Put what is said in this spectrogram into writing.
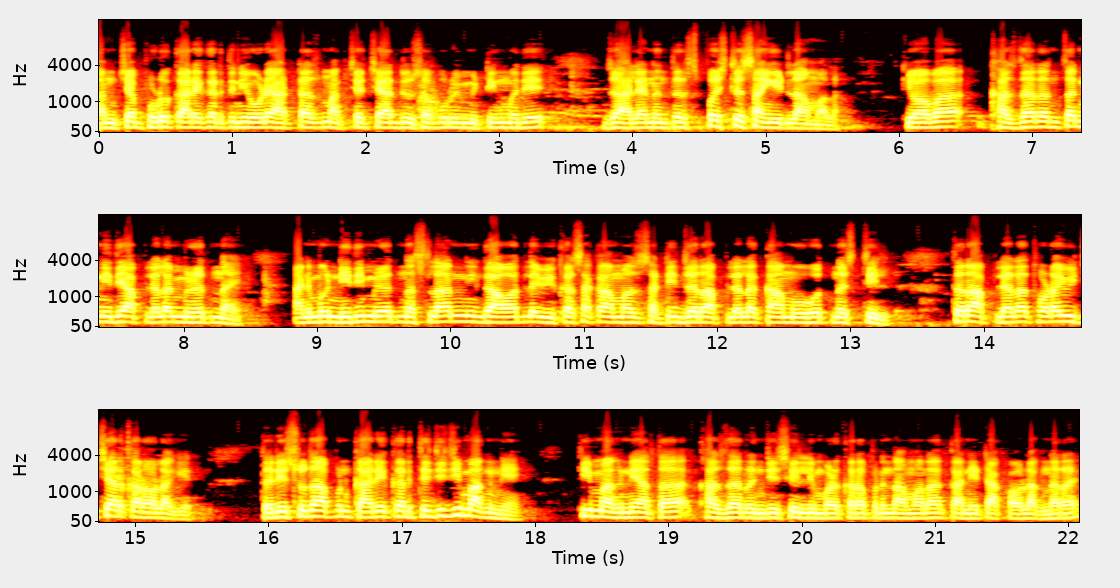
आमच्या पुढं कार्यकर्त्यांनी एवढे हट्टाच मागच्या चार दिवसापूर्वी मिटिंगमध्ये झाल्यानंतर स्पष्ट सांगितलं आम्हाला की बाबा खासदारांचा निधी आपल्याला मिळत नाही आणि मग निधी मिळत नसला आणि गावातल्या विकासाकामासाठी जर आपल्याला काम होत नसतील तर आपल्याला थोडा विचार करावा लागेल. तरीसुद्धा आपण कार्यकर्त्याची जी मागणी आहे ती मागणी आता खासदार रणजितसिंह लिंबाळकरापर्यंत आम्हाला कानी टाकावं लागणार आहे.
